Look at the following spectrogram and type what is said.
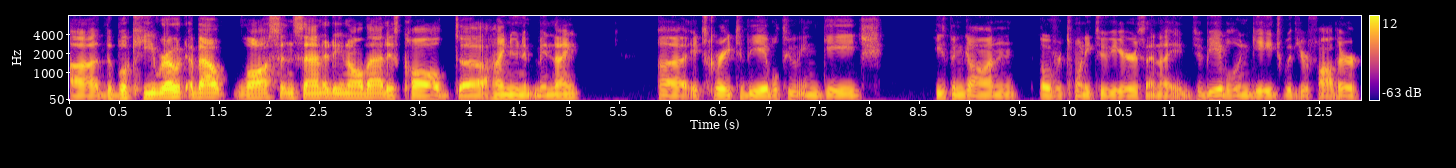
Uh, the book he wrote about loss, insanity, and all that is called uh, High Noon at Midnight. Uh, it's great to be able to engage. He's been gone over 22 years, and I, to be able to engage with your father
